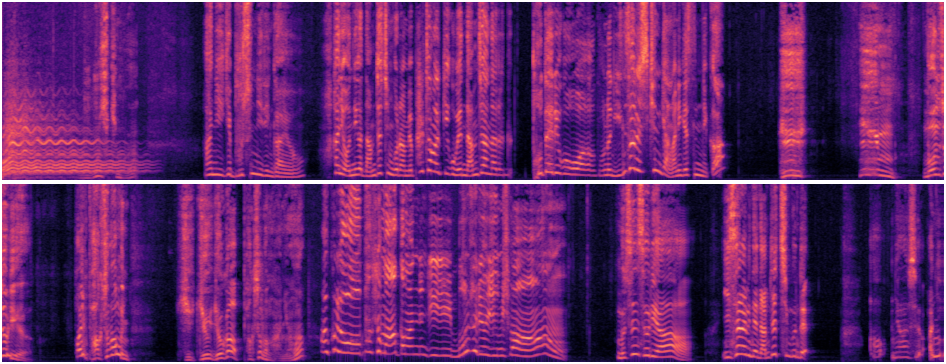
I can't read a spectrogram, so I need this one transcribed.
누굴 시킨 거야? 아니 이게 무슨 일인가요? 아니 언니가 남자친구라며 팔짱을 끼고 웬 남자 하나를 더 데리고 와고는 인사를 시키는 게 아니겠습니까? 이게 뭔 소리야? 아니 박서방은 여, 여, 여가 박서방 아니야? 아 그래요 박서방 아까 왔는데 뭔 소리예요 지금 시방 무슨 소리야? 이 사람이 내 남자친구인데. 어, 안녕하세요. 아니,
